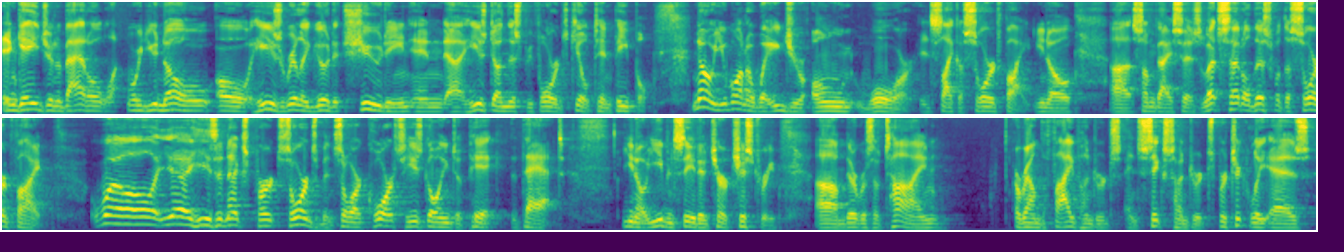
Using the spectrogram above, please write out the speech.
engage in a battle where you know, oh, he's really good at shooting and uh, he's done this before and killed 10 people. No, you want to wage your own war. It's like a sword fight. You know, uh, some guy says, let's settle this with a sword fight. Well, yeah, he's an expert swordsman, so of course he's going to pick that. You know, you even see it in church history. Um, there was a time around the 500s and 600s, particularly as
